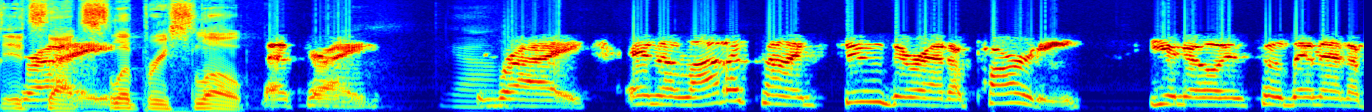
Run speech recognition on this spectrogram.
That's it's that slippery slope That's right. Yeah. Right. And a lot of times too, they're at a party, you know, and so then at a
